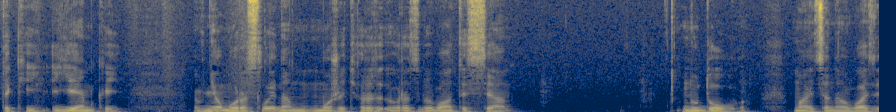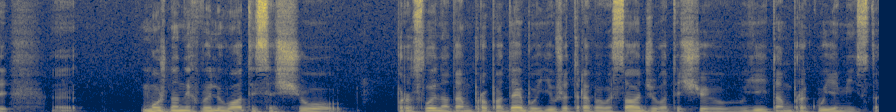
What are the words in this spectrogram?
такий ємкий. В ньому рослина може розвиватися ну, довго. Мається на увазі, е, можна не хвилюватися, що рослина там пропаде, бо її вже треба висаджувати, що їй там бракує міста.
